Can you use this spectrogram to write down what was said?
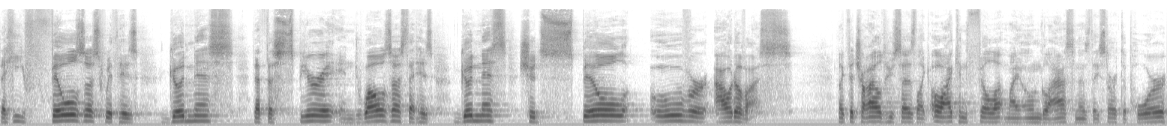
that He fills us with His goodness, that the Spirit indwells us, that His goodness should spill over out of us. Like the child who says, like, oh, I can fill up my own glass, and as they start to pour,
